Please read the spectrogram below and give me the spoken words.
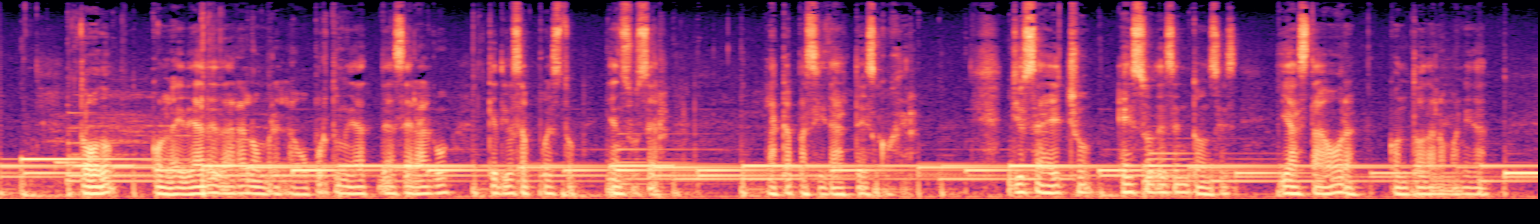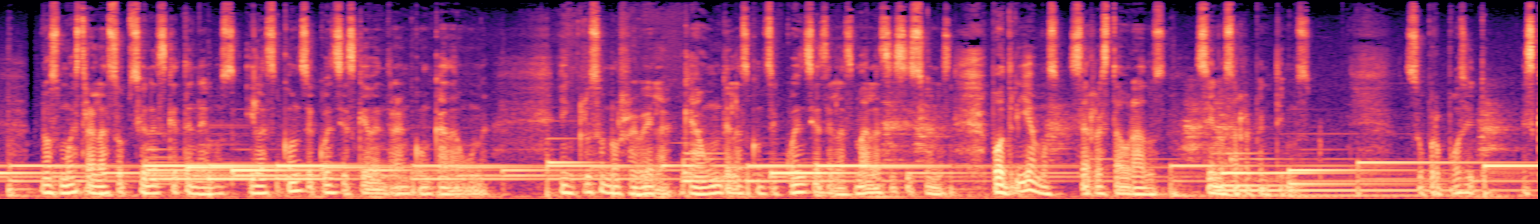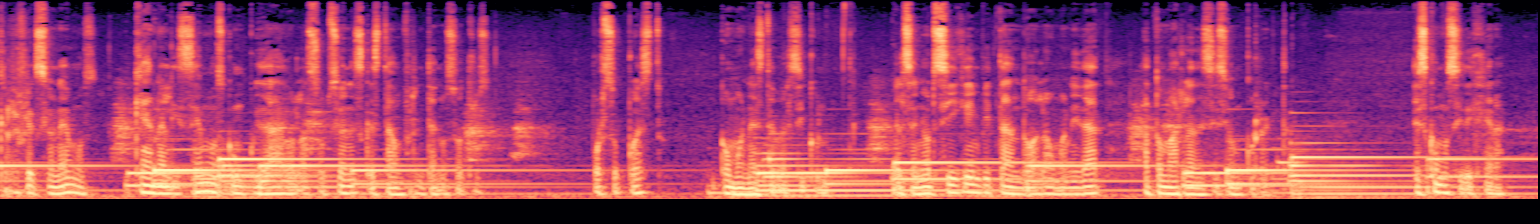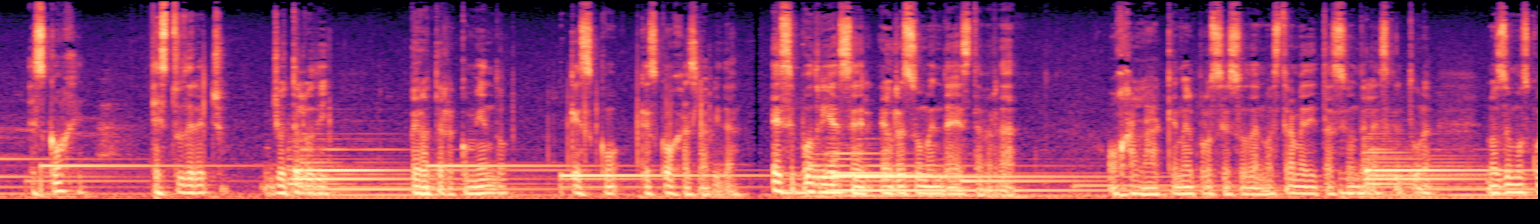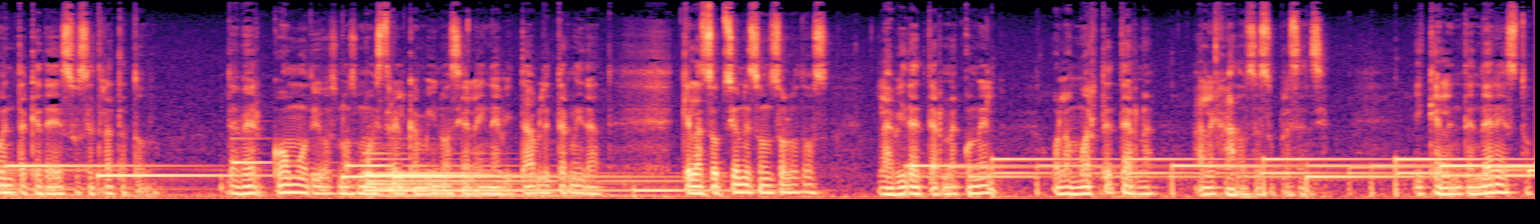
Todo con la idea de dar al hombre la oportunidad de hacer algo que Dios ha puesto en su ser, la capacidad de escoger. Dios ha hecho eso desde entonces y hasta ahora con toda la humanidad. Nos muestra las opciones que tenemos y las consecuencias que vendrán con cada una. incluso nos revela que aún de las consecuencias de las malas decisiones podríamos ser restaurados si nos arrepentimos. Su propósito es que reflexionemos, que analicemos con cuidado las opciones que están frente a nosotros. Por supuesto, como en este versículo, el Señor sigue invitando a la humanidad a tomar la decisión correcta. Es como si dijera, escoge, es tu derecho, yo te lo digo, pero te recomiendo que, que escojas la vida. Ese podría ser el resumen de esta verdad. Ojalá que en el proceso de nuestra meditación de la escritura nos demos cuenta que de eso se trata todo, de ver cómo Dios nos muestra el camino hacia la inevitable eternidad que las opciones son solo dos, la vida eterna con Él o la muerte eterna alejados de su presencia. Y que al entender esto,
